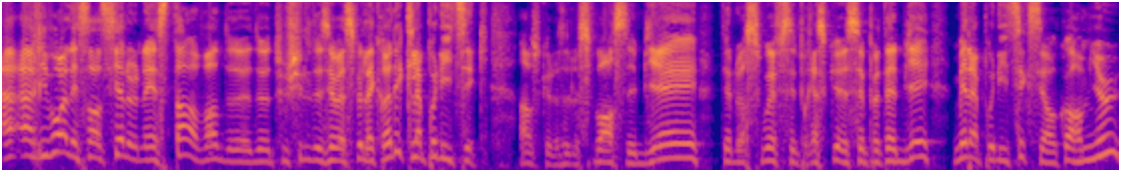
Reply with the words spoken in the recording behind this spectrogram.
arrivons à l'essentiel un instant avant de, de, toucher le deuxième aspect de la chronique, la politique. Hein, parce que le, sport c'est bien, Taylor Swift c'est presque, c'est peut-être bien, mais la politique c'est encore mieux.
